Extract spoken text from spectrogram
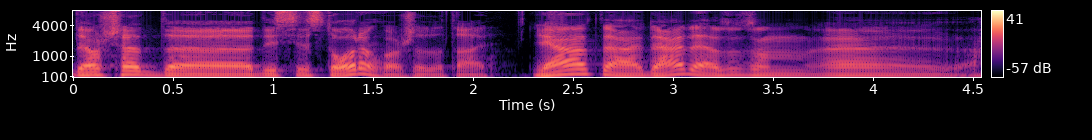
Det har skjedd uh, de siste årene, kanskje, dette her. Ja, det er det. Er det altså sånn uh,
